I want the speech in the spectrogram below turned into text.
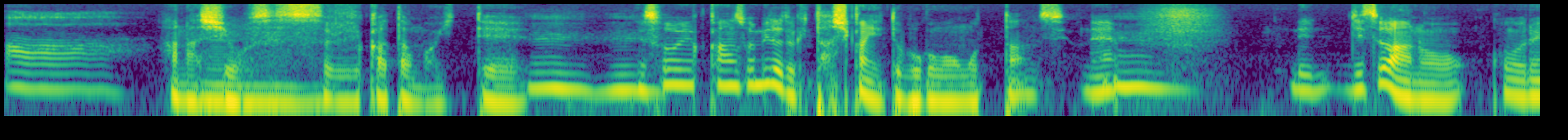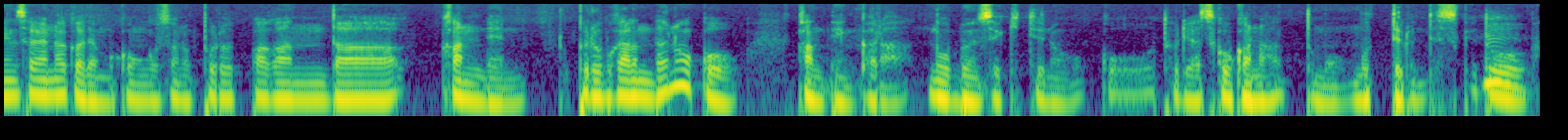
あ話をうんする方もいて。ー、うんうん。でそういう感想を見た時確かにと僕も思ったんですよね、うん。で実はあのこの連載の中でも今後そのプロパガンダ関連プロパガンダのこう観点からの分析っていうのをこう取り扱おうかなとも思ってるんですけど、うんうん。ま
